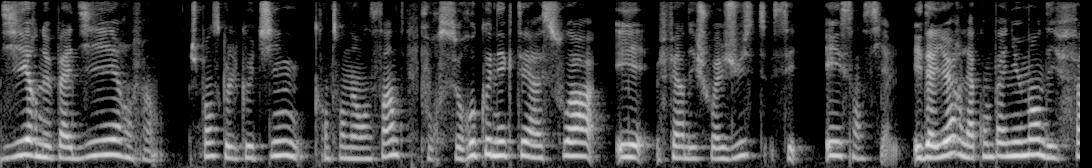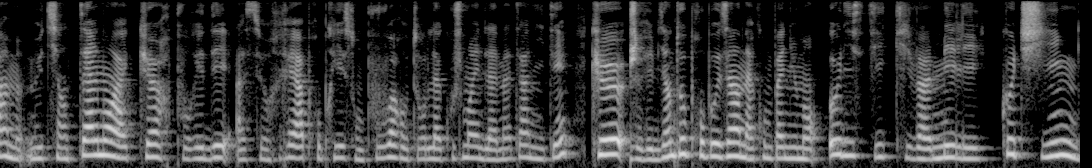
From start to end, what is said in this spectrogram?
dire, ne pas dire, enfin je pense que le coaching, quand on est enceinte, pour se reconnecter à soi et faire des choix justes, c'est essentiel. Et d'ailleurs, l'accompagnement des femmes me tient tellement à cœur pour aider à se réapproprier son pouvoir autour de l'accouchement et de la maternité que je vais bientôt proposer un accompagnement holistique qui va mêler coaching,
